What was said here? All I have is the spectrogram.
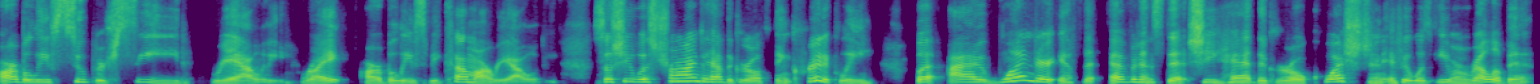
our beliefs supersede reality, right? Our beliefs become our reality. So she was trying to have the girl think critically, but I wonder if the evidence that she had the girl question if it was even relevant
